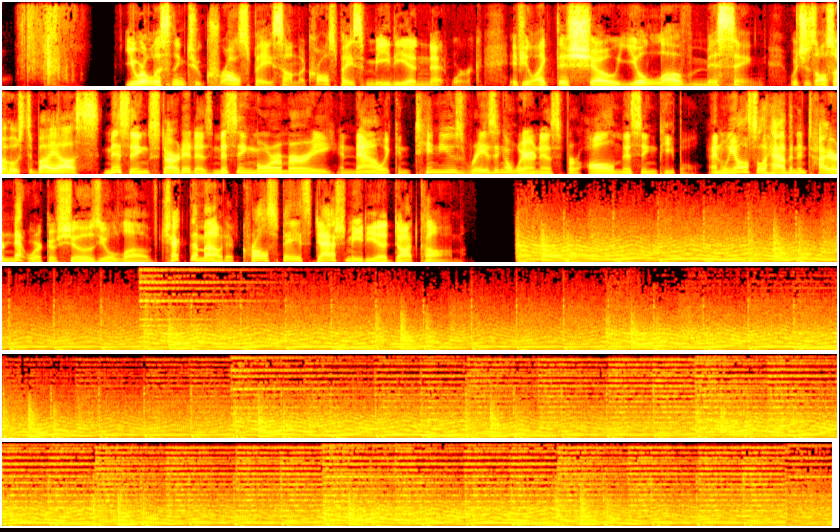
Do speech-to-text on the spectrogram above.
You are listening to Crawlspace on the Crawlspace Media Network. If you like this show, you'll love Missing, which is also hosted by us. Missing started as Missing Maura Murray, and now it continues raising awareness for all missing people. And we also have an entire network of shows you'll love. Check them out at crawlspace-media.com.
